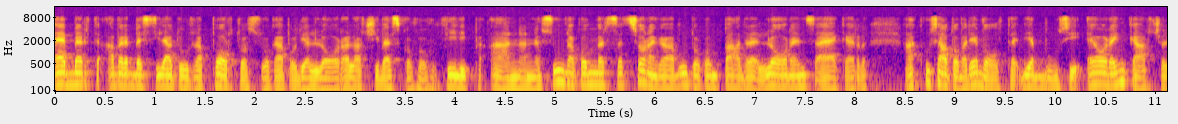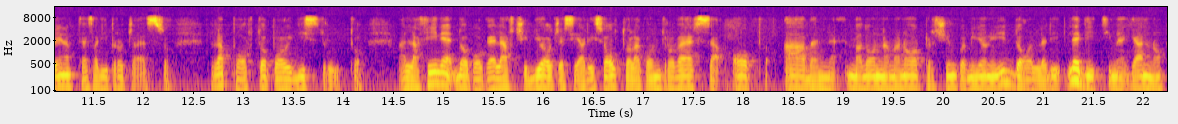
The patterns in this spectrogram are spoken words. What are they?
Ebert avrebbe stilato un rapporto al suo capo di allora, l'arcivescovo Philip Annan, su una conversazione che aveva avuto con padre Lawrence Ecker, accusato varie volte di abusi e ora in carcere in attesa di processo. Rapporto poi distrutto. Alla fine, dopo che l'arcidiocesi ha risolto la controversa Hope Haven Madonna Manor per 5 milioni di dollari, le vittime che hanno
